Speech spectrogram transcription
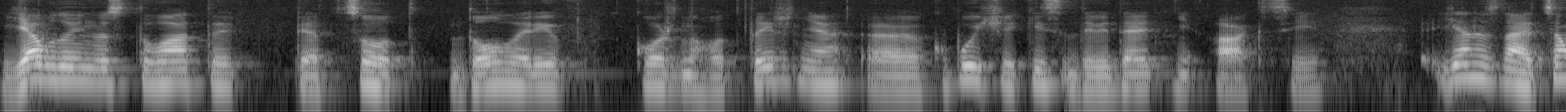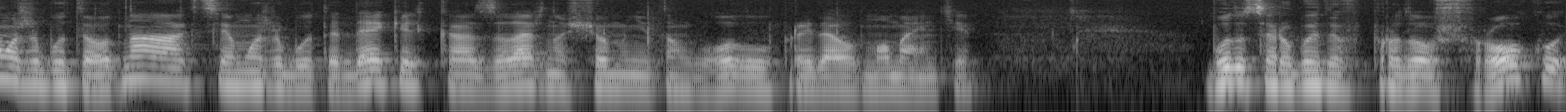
Я буду інвестувати 500 доларів кожного тижня, е, купуючи якісь дивідендні акції. Я не знаю, це може бути одна акція, може бути декілька, залежно, що мені там в голову прийде в моменті. Буду це робити впродовж року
